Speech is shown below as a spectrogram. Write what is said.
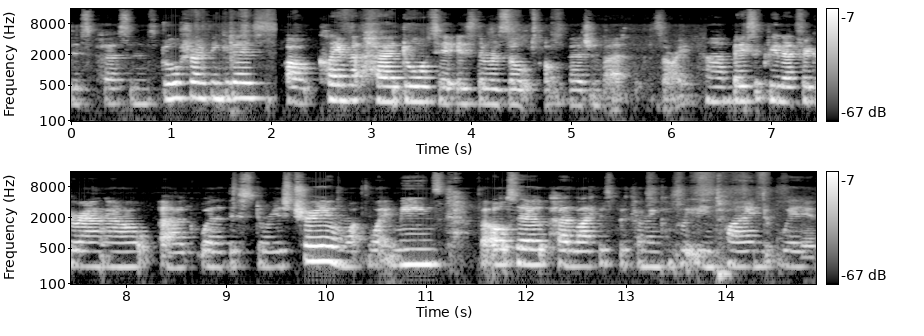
this person's daughter, I think it is. I'll claim that her daughter is the result of virgin birth. Sorry. Um, basically, they're figuring out uh, whether this story is true and what, what it means, but also her life is becoming completely entwined with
